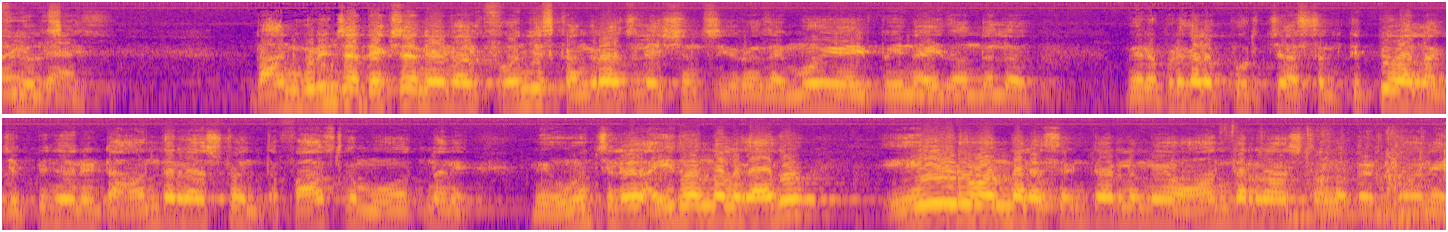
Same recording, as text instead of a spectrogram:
ఫ్యూల్స్కి దాని గురించి అధ్యక్ష నేను వాళ్ళకి ఫోన్ చేసి కంగ్రాచులేషన్స్ ఈ రోజు అయిపోయింది ఐదు వందలు. మీరు ఎప్పటికల్లా పూర్తి చేస్తాను తిప్పి వాళ్ళు నాకు చెప్పింది ఏంటంటే ఆంధ్ర రాష్ట్రం ఇంత ఫాస్ట్గా మూవ్ అవుతుందని మేము ఊహించలేదు. ఐదు వందలు కాదు ఏడు వందల సెంటర్లు మేము ఆంధ్ర రాష్ట్రంలో పెడతామని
